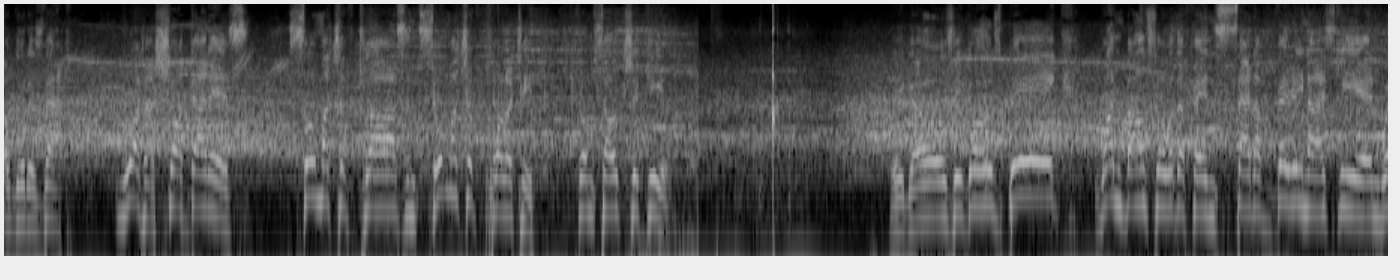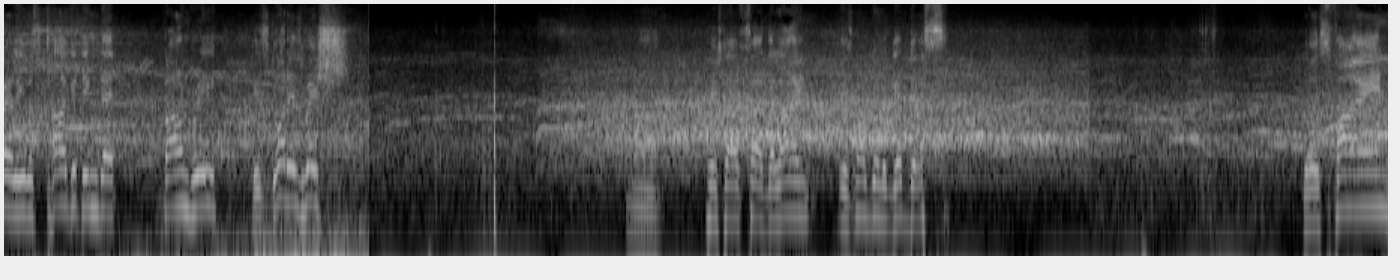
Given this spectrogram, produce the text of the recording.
How good is that? What a shot that is. So much of class and so much of quality from Saud Shakil. He goes, he goes big. One bounce over the fence, sat up very nicely and well, he was targeting that boundary. He's got his wish. Uh, pitched outside the line. He's not going to get this. Goes fine.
